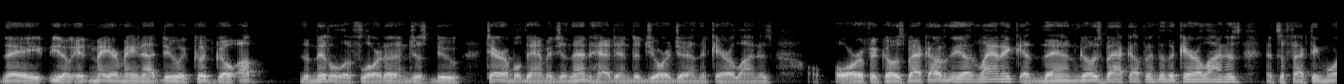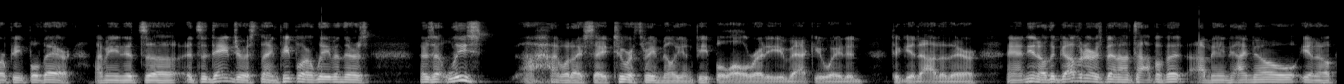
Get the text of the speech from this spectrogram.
they, you know, it may or may not do, it could go up the middle of Florida and just do terrible damage and then head into Georgia and the Carolinas or if it goes back out of the Atlantic and then goes back up into the Carolinas, it's affecting more people there. I mean, it's a it's a dangerous thing. People are leaving. There's there's at least uh, how would I say two or three million people already evacuated to get out of there. And you know, the governor has been on top of it. I mean, I know you know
